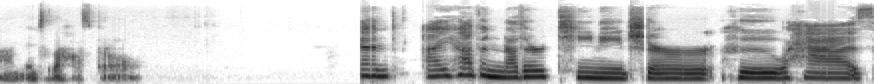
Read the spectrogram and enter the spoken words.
um, into the hospital and i have another teenager who has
